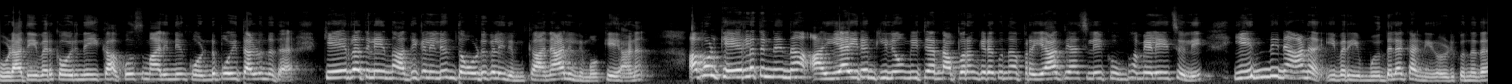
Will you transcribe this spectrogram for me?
കൂടാതെ ഇവർ കോരുന്ന ഈ കക്കൂസ് മാലിന്യം കൊണ്ടുപോയി തള്ളുന്നത് കേരളത്തിലെ നദികളിലും തോടുകളിലും കനാലിലും ഒക്കെയാണ്. അപ്പോൾ കേരളത്തിൽ നിന്ന് അയ്യായിരം കിലോമീറ്ററിനപ്പുറം കിടക്കുന്ന പ്രയാഗ്രാജിലെ കുംഭമേളയെ ചൊല്ലി എന്തിനാണ് ഇവർ ഈ മുതല കണ്ണീർ ഒഴുക്കുന്നത്?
